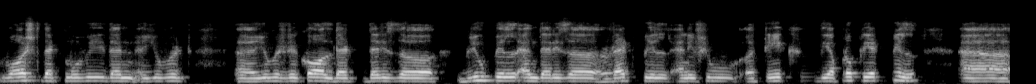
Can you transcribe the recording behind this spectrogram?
watched that movie then you would uh, you would recall that there is a blue pill and there is a red pill. And if you uh, take the appropriate pill uh,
